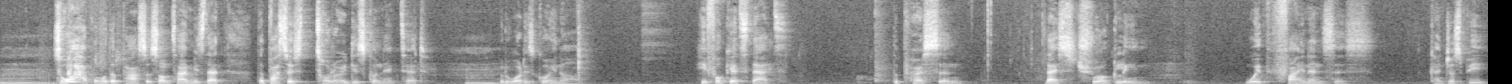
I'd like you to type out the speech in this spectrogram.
Mm. So what happens with the pastor sometimes is that the pastor is totally disconnected mm. with what is going on. He forgets that the person that is struggling with finances can just be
